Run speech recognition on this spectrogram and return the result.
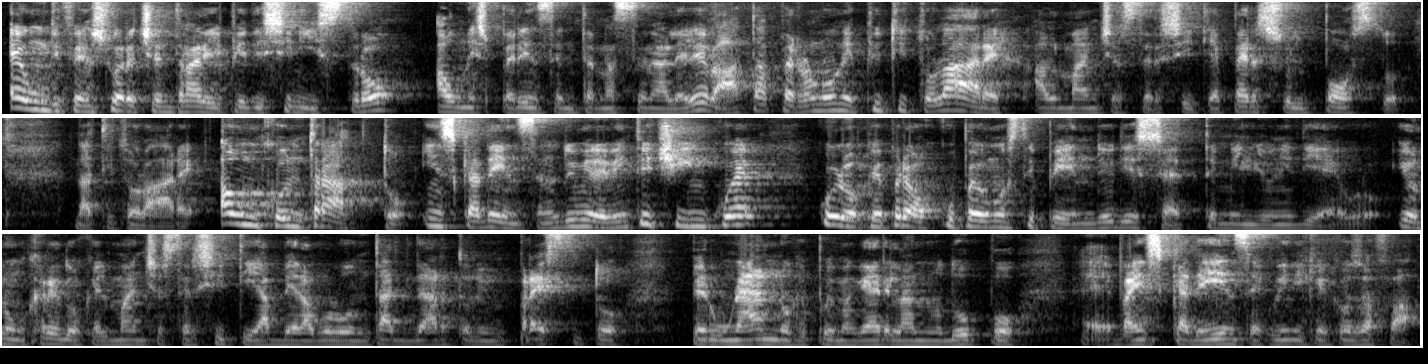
È un difensore centrale di piede sinistro, ha un'esperienza internazionale elevata, però non è più titolare al Manchester City, ha perso il posto da titolare. Ha un contratto in scadenza nel 2025, quello che preoccupa è uno stipendio di 7 milioni di euro. Io non credo che il Manchester City abbia la volontà di dartelo in prestito per un anno che poi magari l'anno dopo eh, va in scadenza e quindi che cosa fa?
